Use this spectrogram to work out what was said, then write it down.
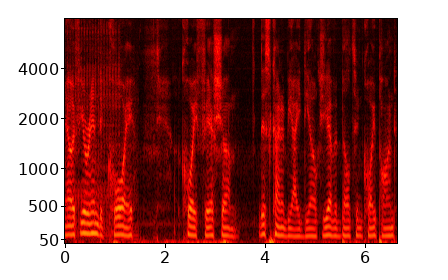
Now if you're into koi, koi fish, um, this kind of be ideal because you have a built-in koi pond.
